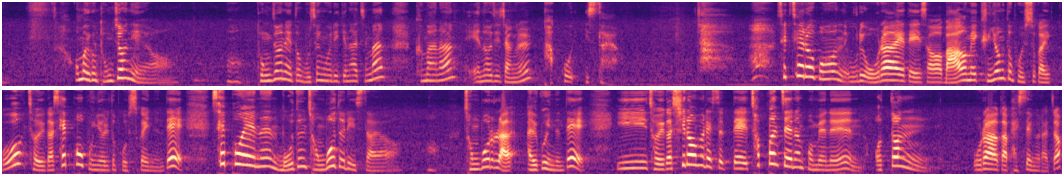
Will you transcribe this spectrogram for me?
음. 어머 이건 동전이에요. 어, 동전에도 무생물이긴 하지만 그만한 에너지장을 갖고 있어요. 색채로 본 우리 오라에 대해서 마음의 균형도 볼 수가 있고 저희가 세포 분열도 볼 수가 있는데 세포에는 모든 정보들이 있어요. 어, 정보를 아, 알고 있는데 이 저희가 실험을 했을 때 첫 번째는 보면은 어떤 오라가 발생을 하죠?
